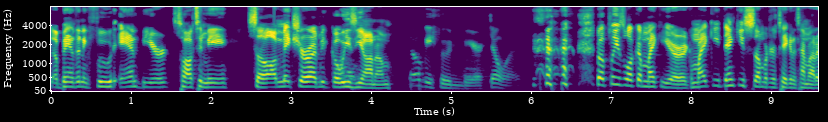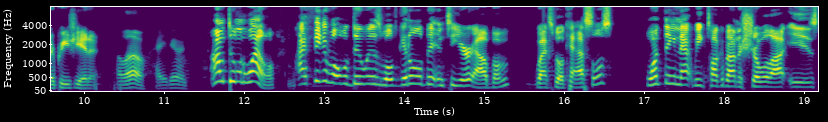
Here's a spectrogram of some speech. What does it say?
abandoning food and beer to talk to me. So I'll make sure I go easy on him. There'll be food and beer. Don't worry. but please welcome Mikey Erg. Mikey, thank you so much for taking the time out. I appreciate it. Hello. How you doing? I'm doing well. I figure what we'll do is we'll get a little bit into your album, mm-hmm. Waxbill Castles. One thing that we talk about in the show a lot is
